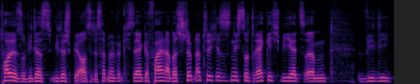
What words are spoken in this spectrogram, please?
toll, so wie das, wie das Spiel aussieht. Das hat mir wirklich sehr gefallen. Aber es stimmt natürlich, ist es nicht so dreckig wie jetzt, ähm, wie die,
